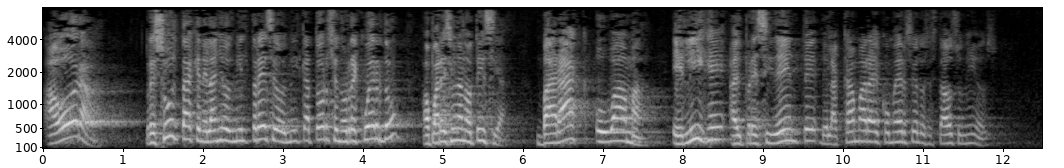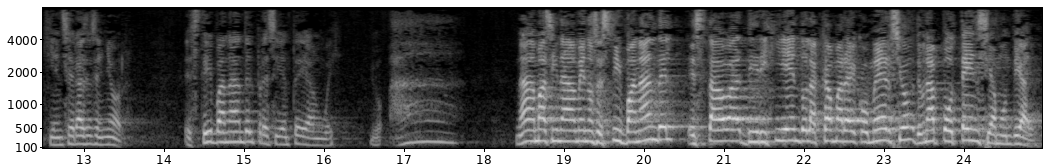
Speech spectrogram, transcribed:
Ahora, resulta que en el año 2013 o 2014, no recuerdo, aparece una noticia. Barack Obama elige al presidente de la Cámara de Comercio de los Estados Unidos. ¿Quién será ese señor? Steve Van Andel, presidente de Amway. Yo, ah, Nada más y nada menos Steve Van Andel estaba dirigiendo la Cámara de Comercio de una potencia mundial.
